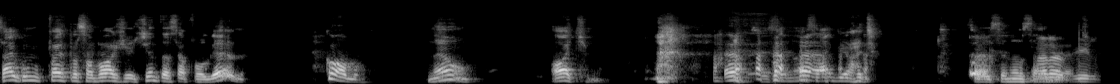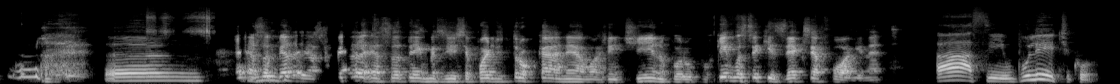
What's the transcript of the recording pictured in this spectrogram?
Sabe como faz para salvar o argentino está se afogando? Como? Não? Ótimo. Se você não sabe, ótimo. Se você não sabe. Maravilha. essa pedra, essa pedra, essa tem, mas você pode trocar, né, o argentino por, por quem você quiser que se afogue, né? Ah, sim, um político.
